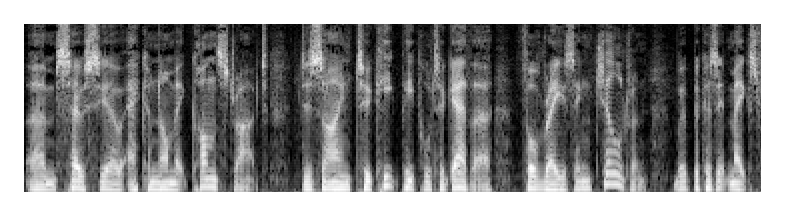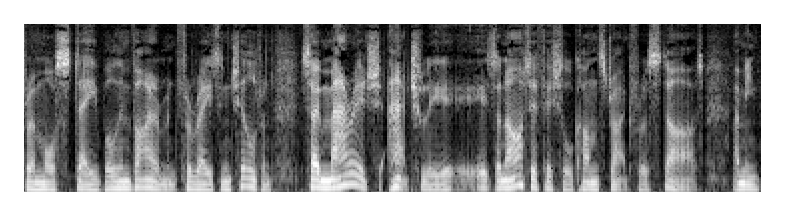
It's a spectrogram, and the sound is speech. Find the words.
um, socio-economic construct designed to keep people together for raising children because it makes for a more stable environment for raising children. So marriage actually is an artificial construct for a start. I mean,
